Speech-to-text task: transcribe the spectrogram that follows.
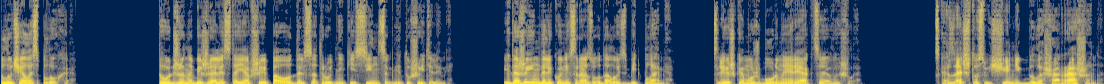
Получалось плохо. Тут же набежали стоявшие поодаль сотрудники СИН с огнетушителями. И даже им далеко не сразу удалось сбить пламя. Слишком уж бурная реакция вышла. Сказать, что священник был ошарашен,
